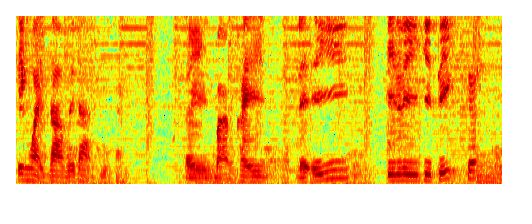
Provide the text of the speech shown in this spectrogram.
Thế ngoài ra với đạt thì sao? Thì bạn hay để ý chi ly chi tiết á. Ừ.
